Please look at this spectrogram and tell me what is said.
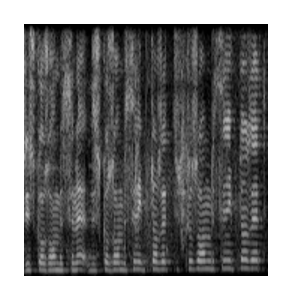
disco zombisini disco zombisini hipnoz et disco zombisini hipnoz et.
